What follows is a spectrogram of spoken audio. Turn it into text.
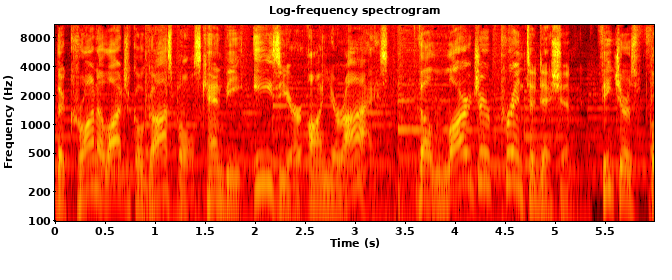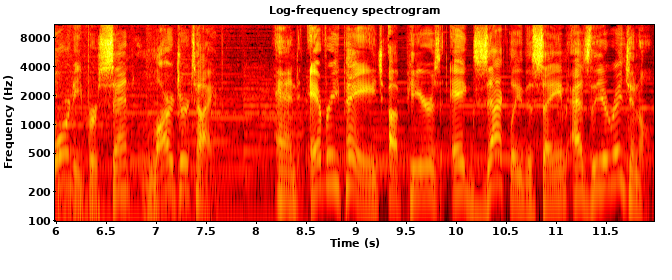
the chronological Gospels can be easier on your eyes. The larger print edition features 40% larger type, and every page appears exactly the same as the original,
